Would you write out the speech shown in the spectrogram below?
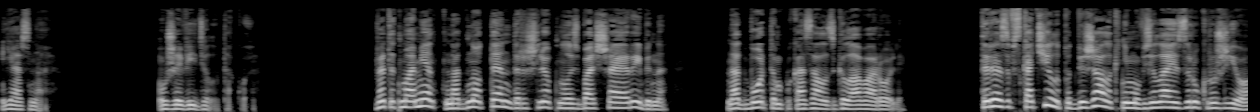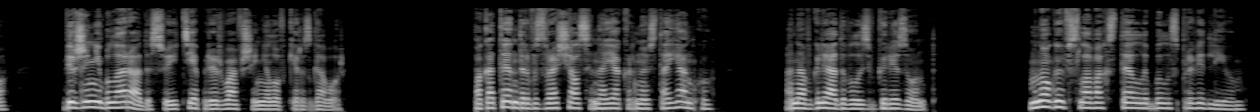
Я знаю. Уже видела такое. В этот момент на дно тендера шлепнулась большая рыбина. Над бортом показалась голова роли. Тереза вскочила, подбежала к нему, взяла из рук ружье. Виржини была рада суете, прервавшей неловкий разговор. Пока тендер возвращался на якорную стоянку, она вглядывалась в горизонт. Многое в словах Стеллы было справедливым.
